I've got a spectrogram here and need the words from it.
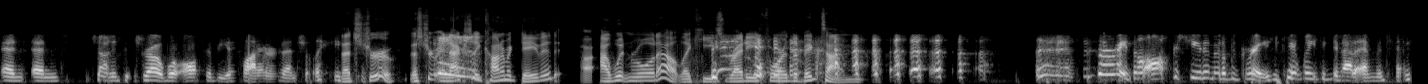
and and Johnny Gaudreau will also be a flyer eventually. That's true. That's true. And actually, Connor McDavid, I, I wouldn't rule it out. Like he's ready for the big time. It's all right. They'll offer shoot him. It'll be great. He can't wait to get out of Edmonton.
